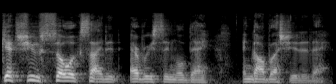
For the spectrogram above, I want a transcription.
gets you so excited every single day. And God bless you today.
